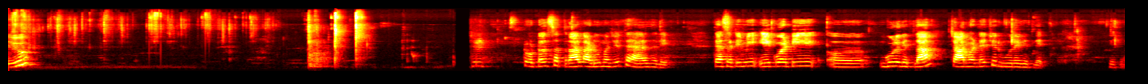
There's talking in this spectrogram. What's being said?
यू टोटल सतरा लाडू माझे तयार झाले. त्यासाठी मी एक वाटी गूळ घेतला चार वाट्या चिरमुरे घेतले. हे.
